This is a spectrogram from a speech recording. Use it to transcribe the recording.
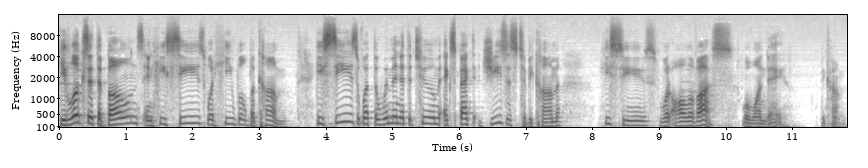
He looks at the bones and he sees what he will become. He sees what the women at the tomb expect Jesus to become he sees what all of us will one day become.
